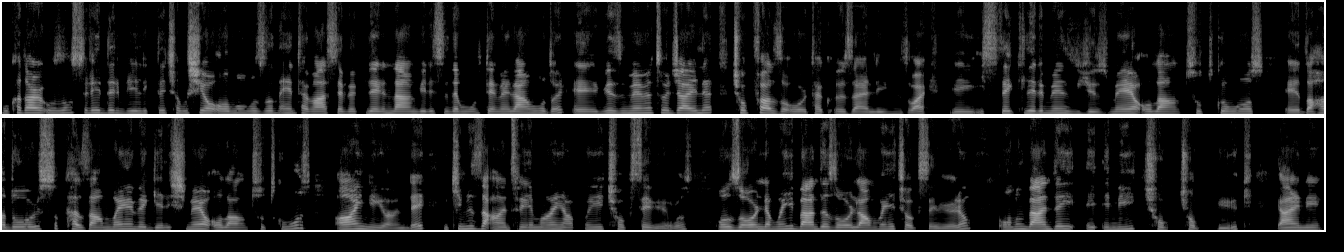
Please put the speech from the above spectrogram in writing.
bu kadar uzun süredir birlikte çalışıyor olmamızın en temel sebeplerinden birisi de muhtemelen budur. Ee, biz Mehmet Hoca ile çok fazla ortak özelliğimiz var. Ee, isteklerimiz, yüzmeye olan tutkumuz, e, daha doğrusu kazanmaya ve gelişmeye olan tutkumuz aynı yönde. İkimiz de antrenman yapmayı çok seviyoruz. O zorlamayı ben de zorlanmayı çok seviyorum. Onun bende e, emeği çok çok büyük. Yani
